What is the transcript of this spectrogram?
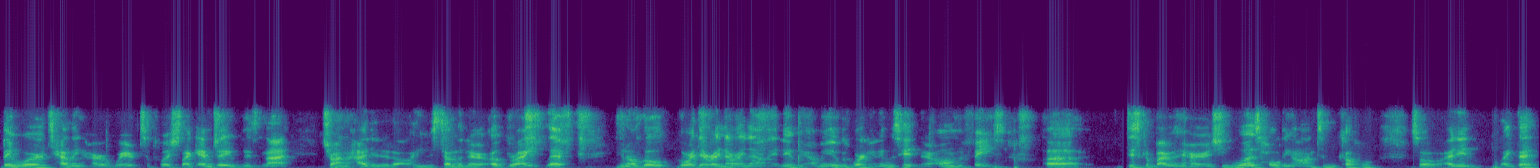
they were telling her where to push. Like MJ was not trying to hide it at all. He was telling her up, right, left, you know, go go right there, right now, right now. And it, I mean, it was working. It was hitting her on the face, uh, discombobulating her, and she was holding on to a couple. So I didn't like that.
